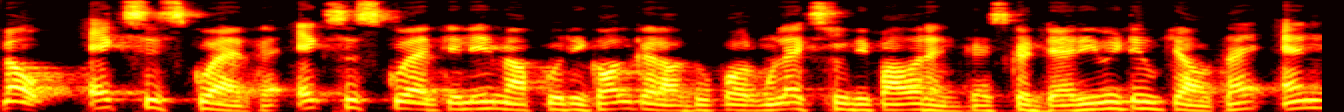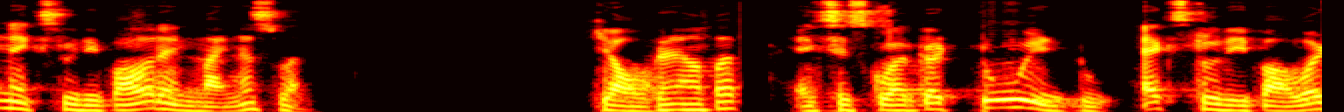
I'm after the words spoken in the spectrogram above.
नाउ एक्स स्क्वायर का एक्स स्क्वायर के लिए मैं आपको रिकॉल करा दू formula x to the power n का। इसका डेरिवेटिव क्या होता है? N x to the power n minus one क्या होगा यहाँ पर? एक्स स्क्वायर का two into x to the power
